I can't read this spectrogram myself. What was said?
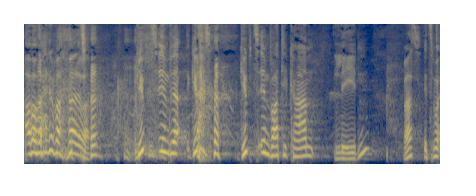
Aber warte mal, warte mal. Gibt's im, gibt's, gibt's im Vatikan Läden? Was? Jetzt mal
